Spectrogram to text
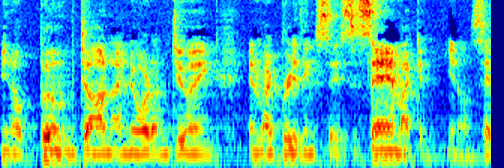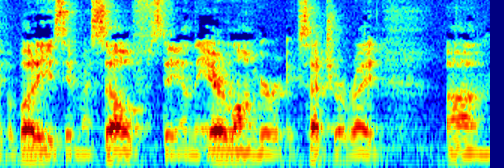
you know, boom, done. I know what I'm doing, and my breathing stays the same. I could, you know, save a buddy, save myself, stay on the air longer, etc. Right? Um,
